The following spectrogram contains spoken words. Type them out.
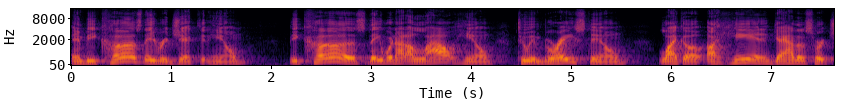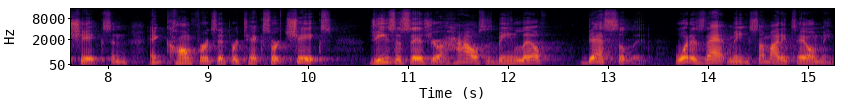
And because they rejected him, because they would not allow him to embrace them like a, a hen gathers her chicks and, and comforts and protects her chicks, Jesus says your house is being left desolate. What does that mean? Somebody tell me.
